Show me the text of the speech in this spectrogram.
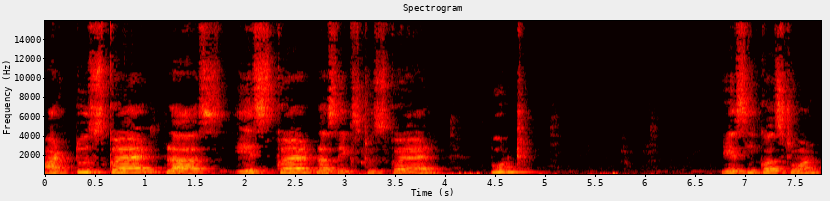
r2 square plus s square plus x2 square put s equals to 1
